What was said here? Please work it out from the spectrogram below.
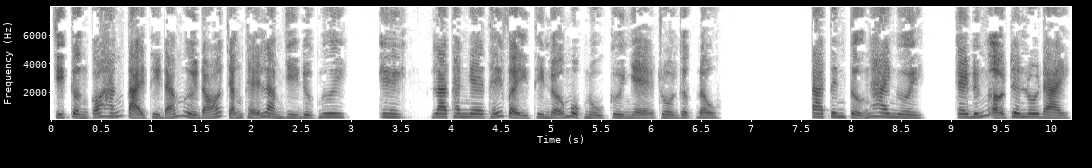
chỉ cần có hắn tại thì đám người đó chẳng thể làm gì được ngươi. Y, La Thanh nghe thấy vậy thì nở một nụ cười nhẹ rồi gật đầu. Ta tin tưởng hai người, Hệ đứng ở trên lôi đài,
